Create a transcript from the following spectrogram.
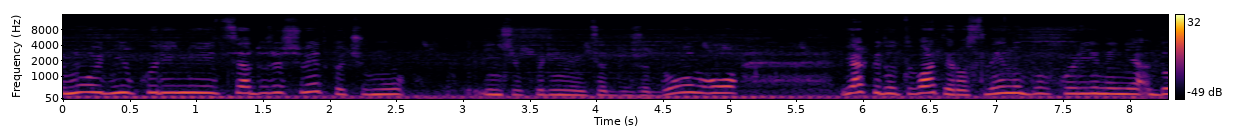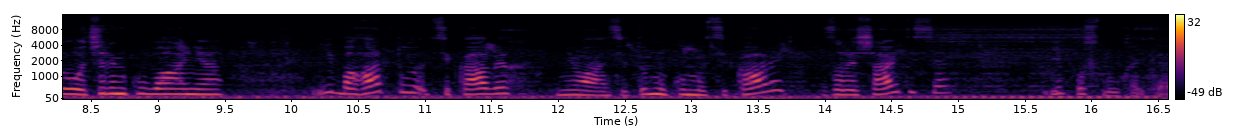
чому одні вкорінюються дуже швидко, чому інші вкорінюються дуже довго, як підготувати рослину до вкорінення, до черенкування і багато цікавих нюансів. Тому кому цікавить, залишайтеся і послухайте.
